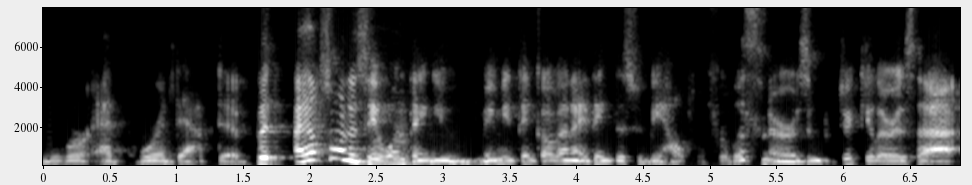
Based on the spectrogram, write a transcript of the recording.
we're at we're adaptive. But i also want to say one Mhm. thing you made me think of and i think this would be helpful for listeners in particular is that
